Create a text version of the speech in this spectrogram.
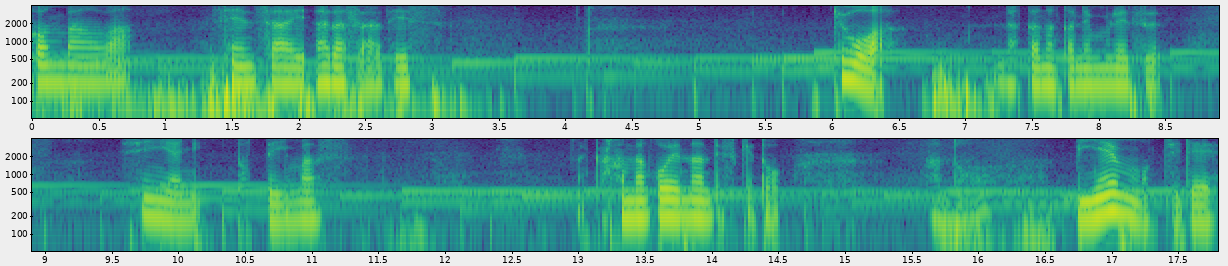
こんばんは。繊細アラサーです。今日はなかなか眠れず深夜に撮っています。なんか鼻声なんですけどあの鼻炎持ちで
